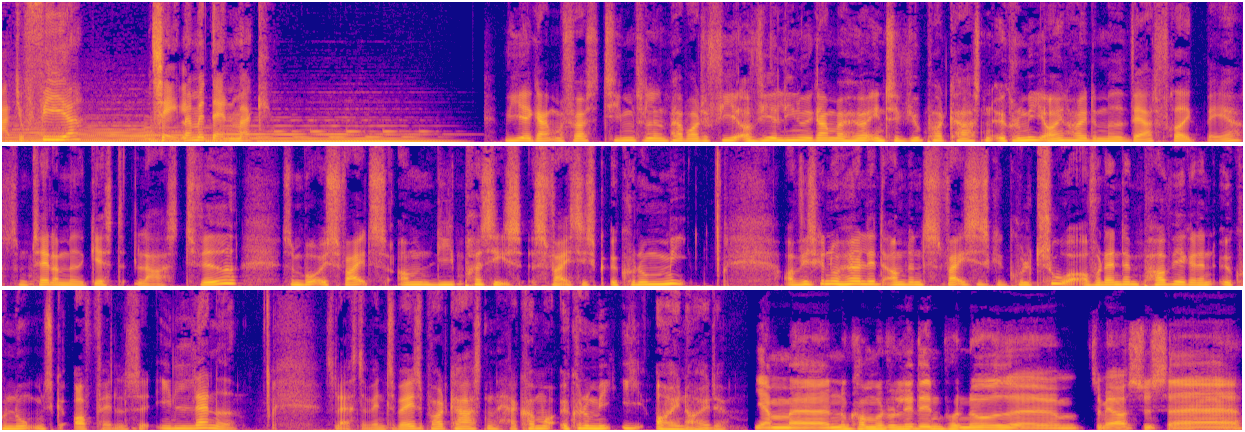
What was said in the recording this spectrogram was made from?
Radio 4 taler med Danmark. Vi er i gang med første time til på Radio 4, og vi er lige nu i gang med at høre interviewpodcasten Økonomi i øjenhøjde med vært Frederik Bager, som taler med gæst Lars Tvede, som bor i Schweiz om lige præcis svejsisk økonomi. Og vi skal nu høre lidt om den svejsiske kultur og hvordan den påvirker den økonomiske opfattelse i landet. Så lad os da vende tilbage til podcasten. Her kommer økonomi i øjenhøjde. Jamen, øh, nu kommer du lidt ind på noget, øh, som jeg også synes er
